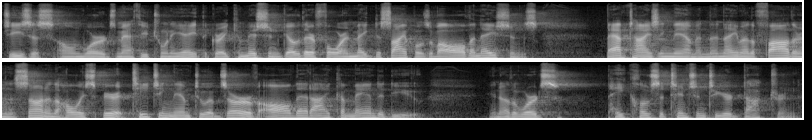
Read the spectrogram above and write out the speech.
Jesus' own words, Matthew 28, the Great Commission Go therefore and make disciples of all the nations, baptizing them in the name of the Father and the Son and the Holy Spirit, teaching them to observe all that I commanded you. In other words, pay close attention to your doctrine.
